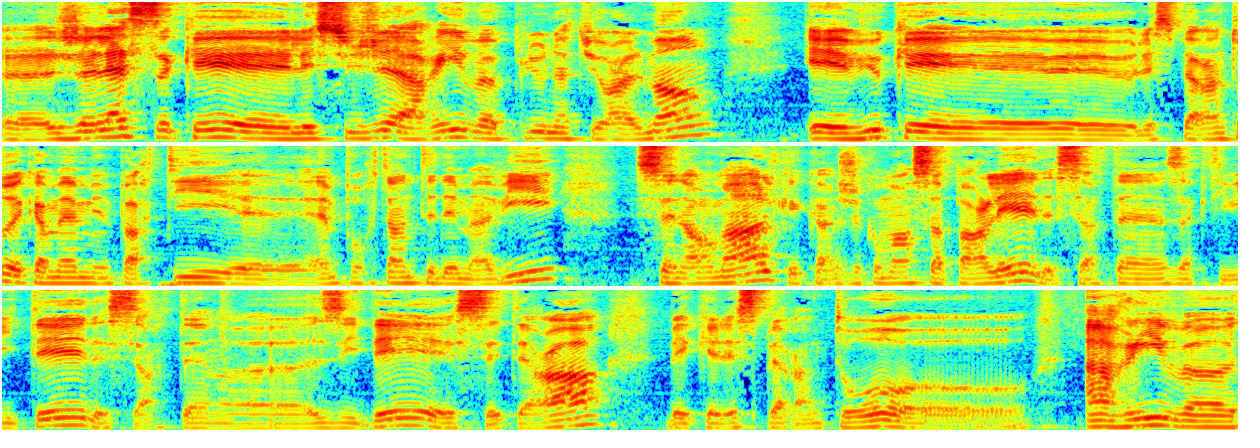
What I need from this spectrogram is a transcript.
Euh, je laisse que les sujets arrivent plus naturellement. Et vu que euh, l'espéranto est quand même une partie euh, importante de ma vie, c'est normal que quand je commence à parler de certaines activités, de certaines euh, idées, etc., ben, que l'espéranto euh, arrive euh,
